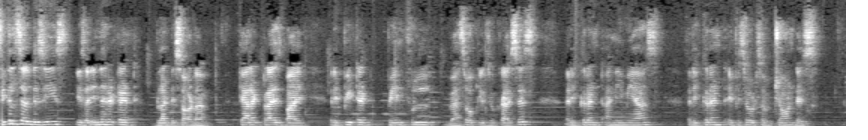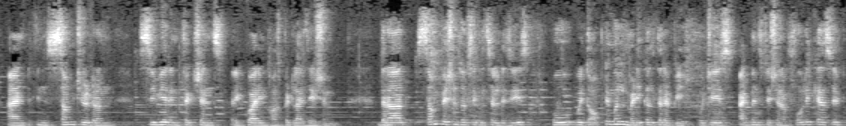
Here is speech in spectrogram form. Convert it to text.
Sickle cell disease is an inherited blood disorder characterized by repeated painful vaso-occlusive recurrent anemias, recurrent episodes of jaundice, and in some children, severe infections requiring hospitalization. There are some patients of sickle cell disease who, with optimal medical therapy, which is administration of folic acid,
